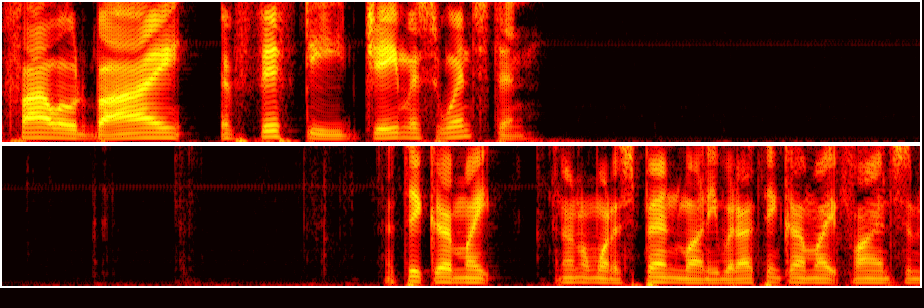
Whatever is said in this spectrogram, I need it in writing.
Followed by a 50, Jameis Winston. I think I might, I don't want to spend money, but I think I might find some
